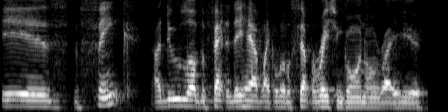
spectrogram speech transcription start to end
is the sink. I do love the fact that they have like a little separation going on right here.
